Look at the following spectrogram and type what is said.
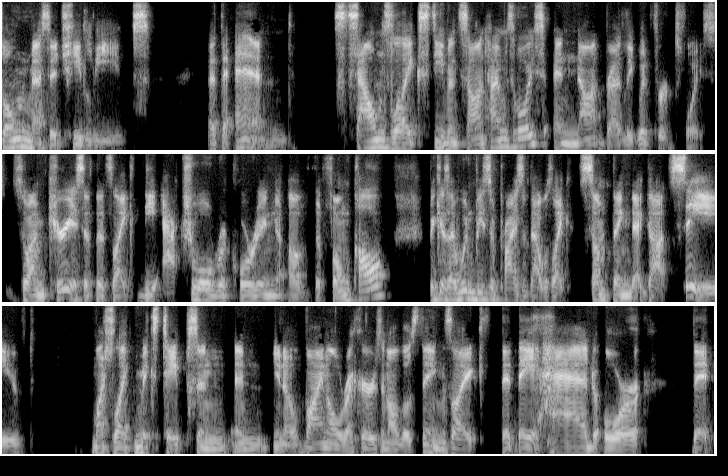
phone message he leaves at the end sounds like Stephen Sondheim's voice and not Bradley Whitford's voice. So I'm curious if that's like the actual recording of the phone call, because I wouldn't be surprised if that was like something that got saved, much like mixtapes and and you know vinyl records and all those things like that they had or that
